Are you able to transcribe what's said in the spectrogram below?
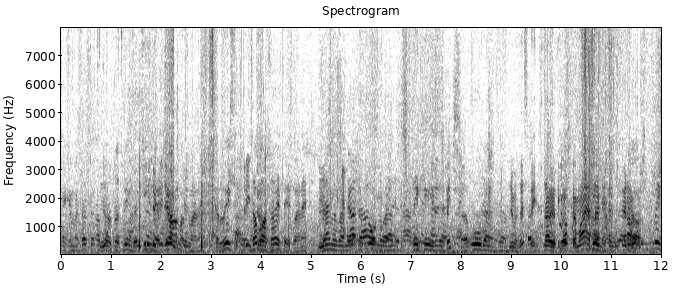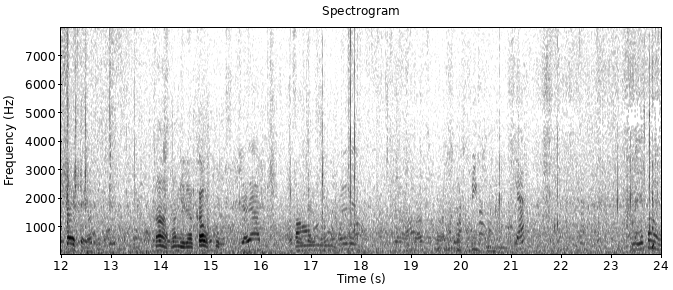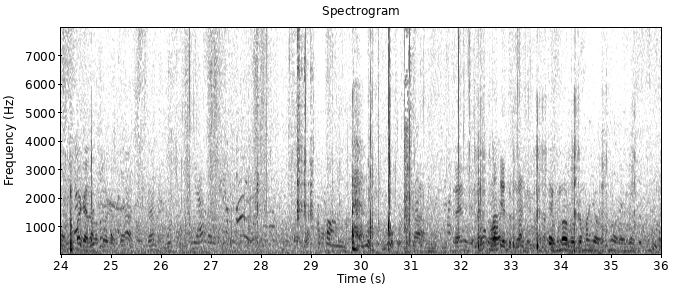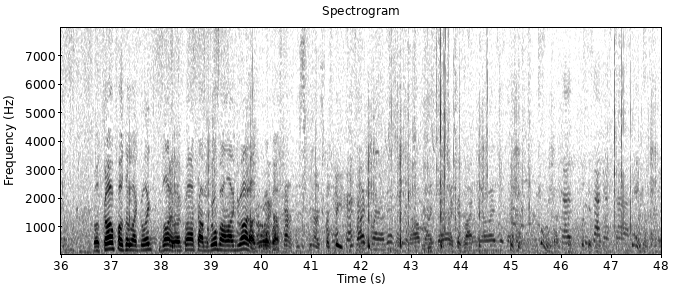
Teiksim, mēs atceros pēc viena ķīniešu vai ne? Kad visi dabā saistīti, vai ne? Zeme, vai ne? Koka, vai ne? Stihijas, ūdens. Nemaz nespīgs. Nav jau tik labs kā mājās saistīt. Vienalga. Viss saistīti. Tā, man ir kaut kur. Jā, jā. Ja? Pagaidām, pagaidām. Ja, Teiksim, varbūt, ka man jau noreizēs. Uz kaupautu vajag likt blāri klātām grubām, lai viņi vārās kopā. Sākumā jau vienmēr ir. Tā jau vajadzētu tā. tad tu sākās tā ekspedicija.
